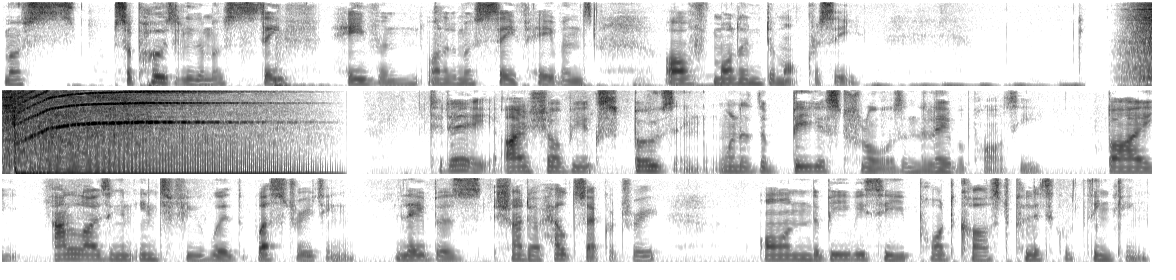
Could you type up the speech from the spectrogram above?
most, supposedly the most safe haven, one of the most safe havens of modern democracy. Today, I shall be exposing one of the biggest flaws in the Labour Party by analysing an interview with Wes Streeting, Labour's Shadow Health Secretary, on the BBC podcast Political Thinking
